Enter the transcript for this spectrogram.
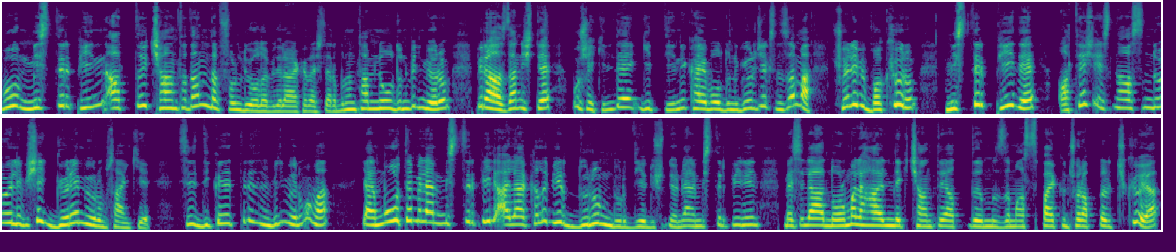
bu Mr. P'nin attığı çantadan da fırlıyor olabilir arkadaşlar. Bunun tam ne olduğunu bilmiyorum. Birazdan işte bu şekilde gittiğini kaybolduğunu göreceksiniz ama şöyle bir bakıyorum. Mr. P de ateş esnasında öyle bir şey göremiyorum sanki. Siz dikkat ettiniz mi bilmiyorum ama yani muhtemelen Mr. P ile alakalı bir durumdur diye düşünüyorum. Yani Mr. P'nin mesela normal halindeki çantaya attığımız zaman Spike'ın çorapları çıkıyor ya.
